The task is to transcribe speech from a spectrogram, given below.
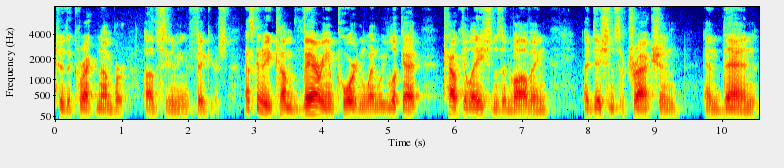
to the correct number of significant figures. That's going to become very important when we look at calculations involving addition, subtraction, and then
